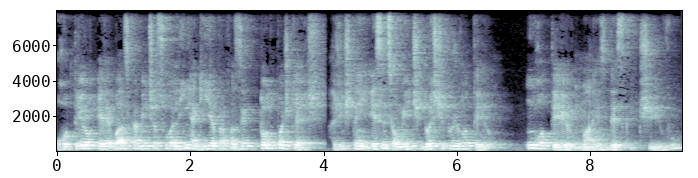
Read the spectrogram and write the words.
O roteiro é basicamente a sua linha guia para fazer todo o podcast. A gente tem essencialmente dois tipos de roteiro. Um roteiro mais descritivo,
